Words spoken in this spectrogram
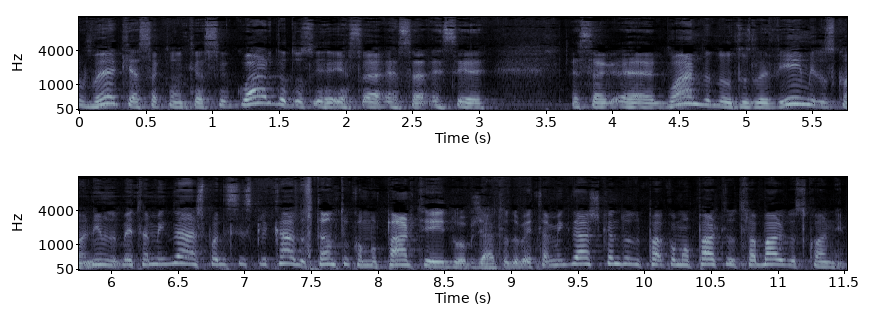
ver que essa, que essa guarda, dos, essa, essa, esse essa é, guarda do, dos Levim dos Kohanim do Beit HaMikdash pode ser explicado tanto como parte do objeto do Beit HaMikdash quanto como parte do trabalho dos Kohanim.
